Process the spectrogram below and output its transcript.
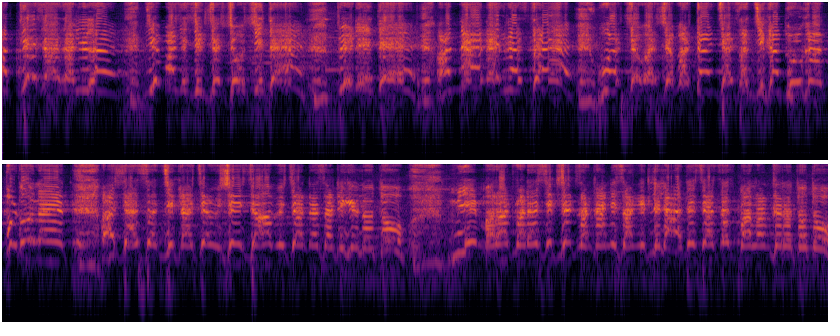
अत्याचार झालेला आहे जे माझे शिक्षक शोषित आहे पीडित आहे अन्यायाने ग्रस्त आहे वर्ष वर्षभर त्यांच्या संचिका धुळकात पडून आहेत अशा संचिकाच्या विषयी जाब विचारण्यासाठी गेलो होतो. मी मराठवाडा शिक्षक संघाने सांगितलेल्या आदेशाचंच पालन करत होतो.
